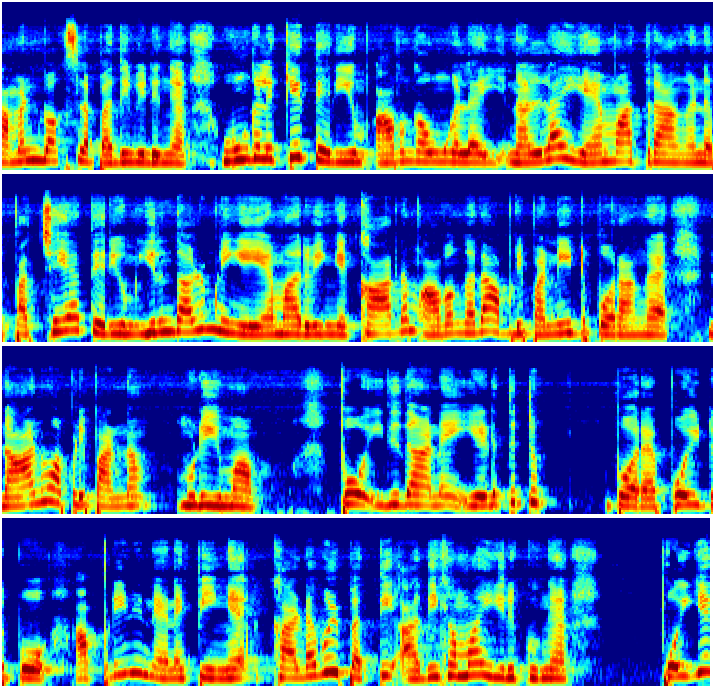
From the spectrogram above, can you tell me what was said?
கமெண்ட் பாக்ஸில் பதிவிடுங்க. உங்களுக்கே தெரியும் அவங்க உங்களை நல்லா ஏமாத்துறாங்கன்னு பச்சையாக தெரியும். இருந்தாலும் நீங்கள் ஏமாறுவீங்க. காரணம் அவங்க தான் அப்படி பண்ணிட்டு போகிறாங்க நானும் அப்படி பண்ண முடியுமா? போ இதுதானே எடுத்துகிட்டு போகிற போயிட்டு போ அப்படின்னு நினைப்பீங்க. கடவுள் பற்றி அதிகமாக இருக்குங்க. பொய்யை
